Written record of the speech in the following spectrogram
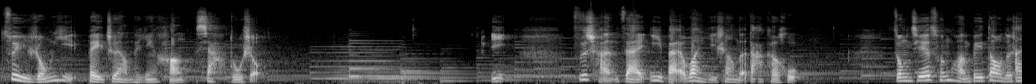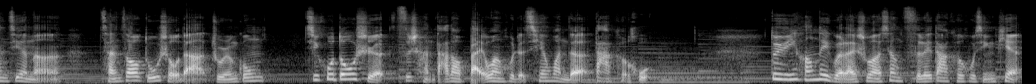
最容易被这样的银行下毒手。一，资产在一百万以上的大客户，总结存款被盗的案件呢，惨遭毒手的主人公几乎都是资产达到百万或者千万的大客户。对于银行内鬼来说啊，像此类大客户行骗，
